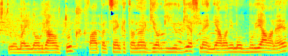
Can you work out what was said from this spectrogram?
Ще имаме и нокдаун тук. Каква е преценката на Георги Юргиев? Не, няма да има отборяване.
